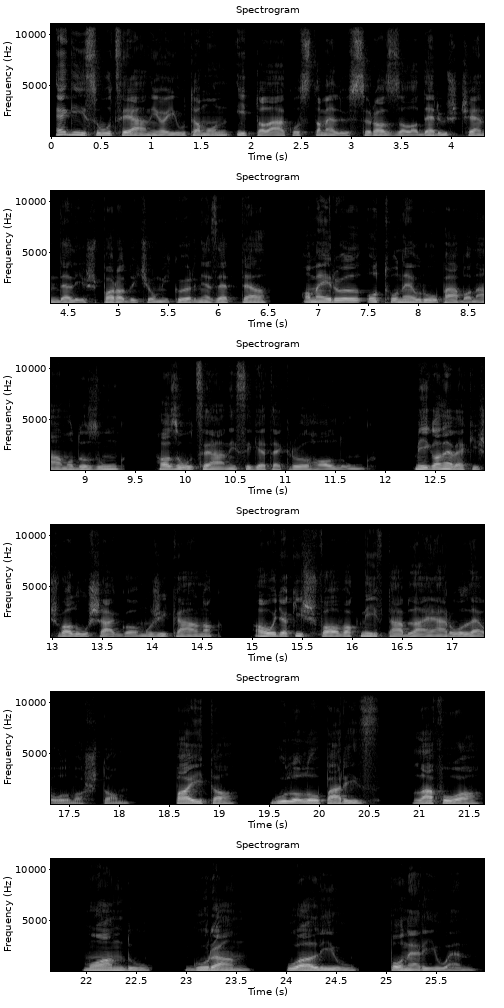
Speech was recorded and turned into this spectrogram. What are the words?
Egész óceániai utamon itt találkoztam először azzal a derűs csenddel és paradicsomi környezettel, amelyről otthon Európában álmodozunk, ha az óceáni szigetekről hallunk. Még a nevek is valósággal muzsikálnak, ahogy a kis falvak névtáblájáról leolvastam. Paita, Gulolo Paris, Lafoa, Moandu, Guran, Hualiu, Poneriuen.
